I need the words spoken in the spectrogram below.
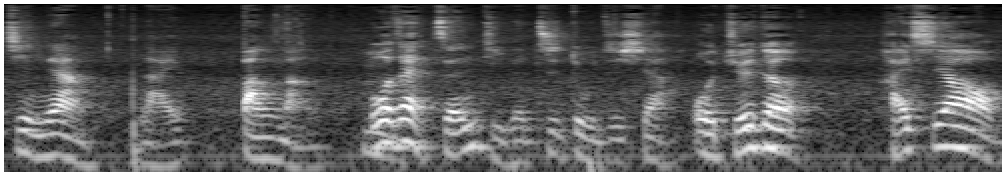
尽量来帮忙。不过在整体的制度之下，我觉得还是要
